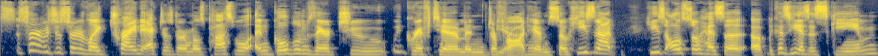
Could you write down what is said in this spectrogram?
sort of was just sort of like trying to act as normal as possible. And Goldblum's there to we grift him and defraud him. So he's not. He's also has a, a because he has a scheme.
